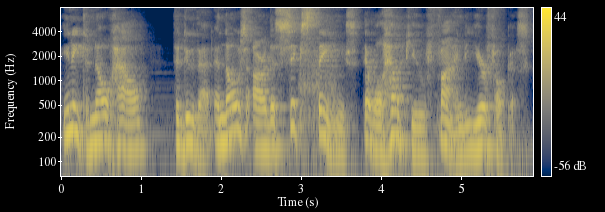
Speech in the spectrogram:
You need to know how to do that. And those are the six things that will help you find your focus.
